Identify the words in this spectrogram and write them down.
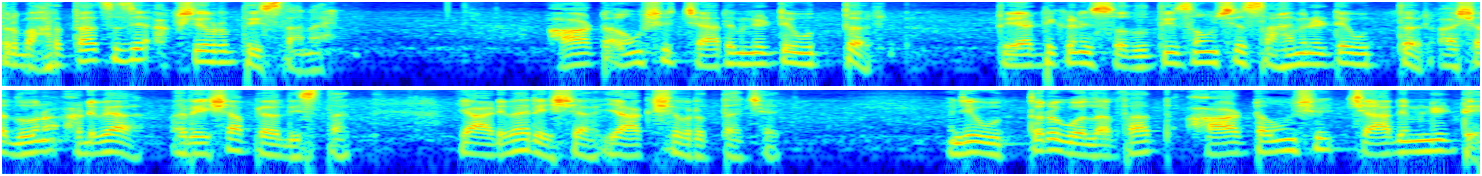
तर भारताचं जे अक्षवृत्ती स्थान आहे आठ अंश चार मिनिटे उत्तर तर या ठिकाणी सदोतीस अंश सहा मिनिटे उत्तर अशा दोन आडव्या रेषा आपल्याला दिसतात. या आडव्या रेषा या अक्षवृत्ताच्या आहेत. म्हणजे उत्तर गोलार्धात आठ अंश चार मिनिटे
